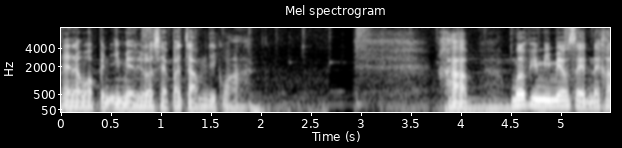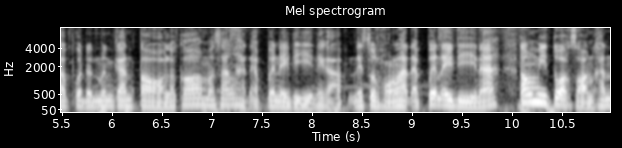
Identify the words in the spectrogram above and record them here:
แนะนำว่าเป็นอีเมลที่เราใช้ประจำดีกว่า ครับ เมื่อพิมพ์อีเมลเสร็จนะครับกดดำเนินการต่อแล้วก็มาสร้างรหัส Apple ID นะครับในส่วนของรหัส Apple ID นะต้องมีตัวอักษรขั้น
